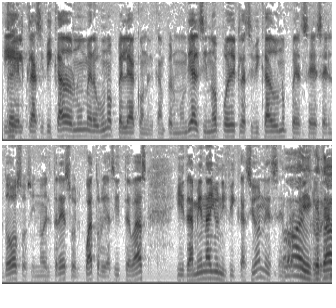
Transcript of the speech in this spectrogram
Y que- el clasificado número uno pelea con el campeón mundial. Si no puede el clasificado uno, pues es el dos, o si no el tres, o el cuatro, y así te vas. Y también hay unificaciones en No, y que todo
